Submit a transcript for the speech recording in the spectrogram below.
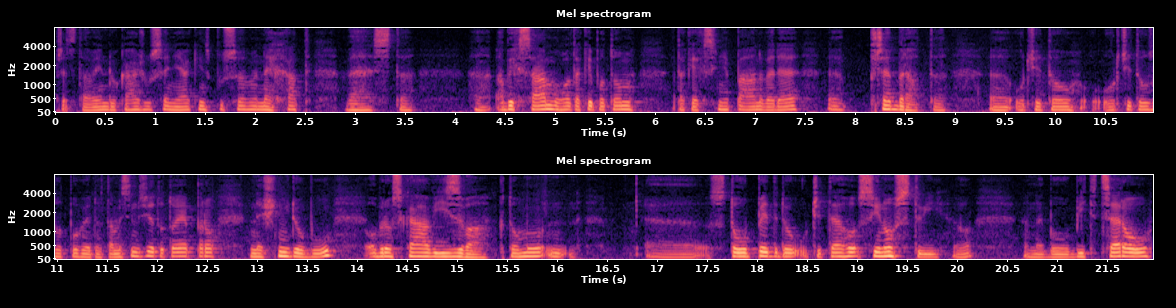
představím, dokážu se nějakým způsobem nechat vést, abych sám mohl taky potom, tak jak si mě pán vede, přebrat určitou, určitou zodpovědnost. A myslím si, že toto je pro dnešní dobu obrovská výzva k tomu stoupit do určitého synovství, jo? Nebo být dcerou,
